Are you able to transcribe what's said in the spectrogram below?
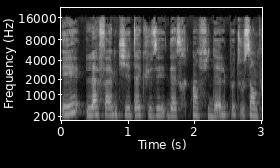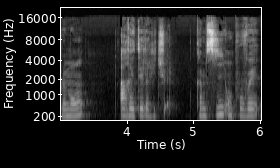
et la femme qui est accusée d'être infidèle peut tout simplement arrêter le rituel, comme si on pouvait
